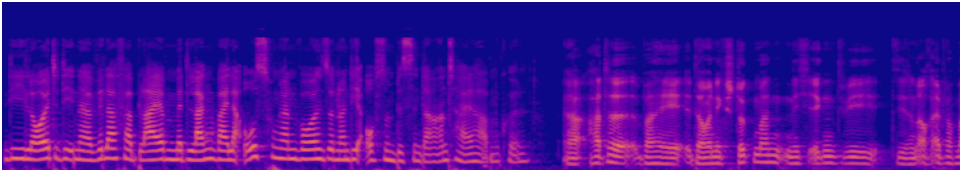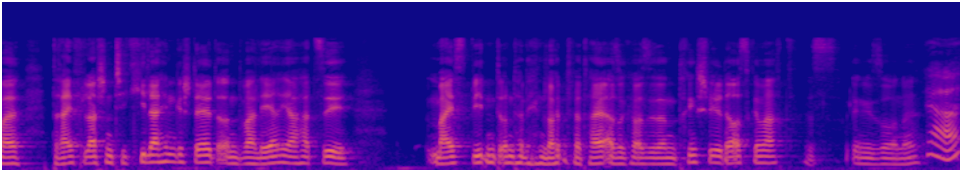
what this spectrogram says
die Leute, die in der Villa verbleiben, mit Langweile aushungern wollen, sondern die auch so ein bisschen daran teilhaben können. Ja, hatte bei Dominik Stuckmann nicht irgendwie die dann auch einfach mal drei Flaschen Tequila hingestellt und Valeria hat sie meistbietend unter den Leuten verteilt, also quasi dann ein Trinkspiel draus gemacht. Das ist irgendwie so, ne? Ja,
